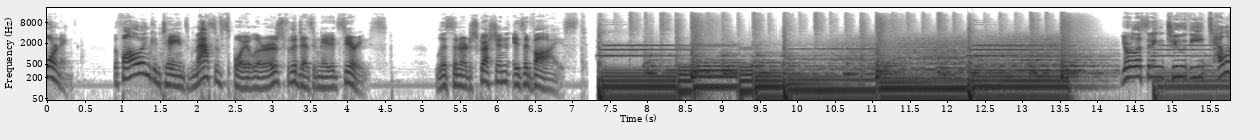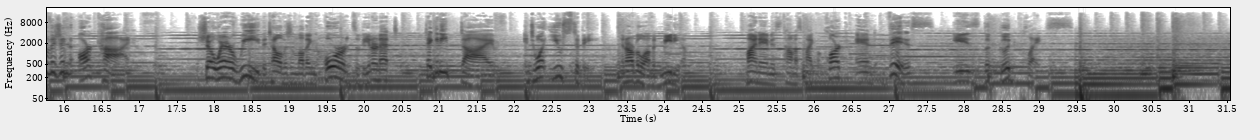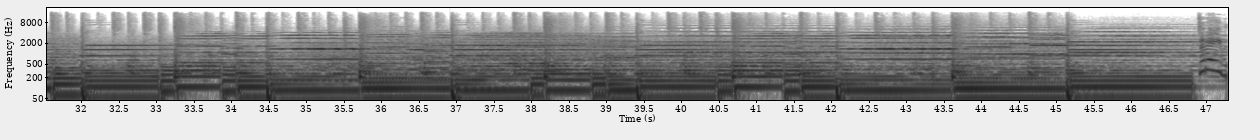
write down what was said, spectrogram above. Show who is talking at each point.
Speaker 1: Warning the following contains massive spoilers for the designated series. Listener discretion is advised. You're listening to the Television Archive, a show where we, the television loving hordes of the internet, take a deep dive into what used to be in our beloved medium. My name is Thomas Michael Clark, and this is The Good Place.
